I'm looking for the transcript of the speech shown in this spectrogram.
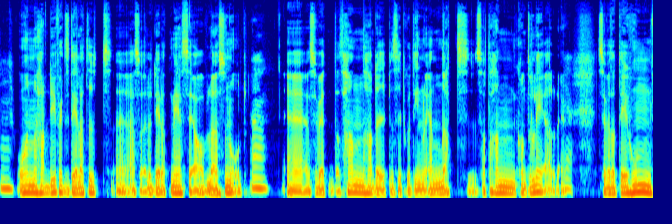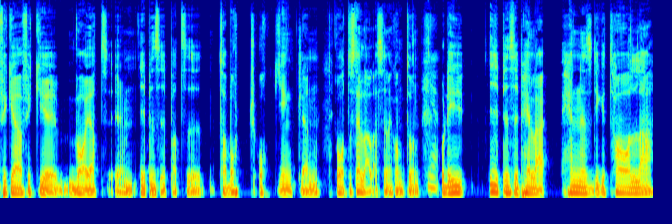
Mm. Och hon hade ju faktiskt delat, ut, eh, alltså, eller delat med sig av lösenord. Ja. Eh, så jag vet att han hade i princip gått in och ändrat så att han kontrollerade det. Yeah. Så jag vet att det hon fick göra fick, var ju att eh, i princip att ta bort och egentligen återställa alla sina konton. Yeah. Och det är ju i princip hela hennes digitala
